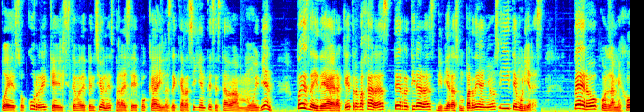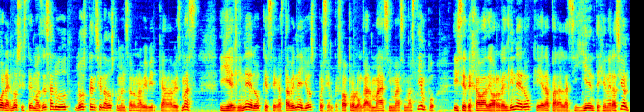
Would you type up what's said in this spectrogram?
pues ocurre que el sistema de pensiones para esa época y las décadas siguientes estaba muy bien pues la idea era que trabajaras, te retiraras, vivieras un par de años y te murieras. Pero con la mejora en los sistemas de salud, los pensionados comenzaron a vivir cada vez más, y el dinero que se gastaba en ellos pues empezó a prolongar más y más y más tiempo, y se dejaba de ahorrar el dinero que era para la siguiente generación,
